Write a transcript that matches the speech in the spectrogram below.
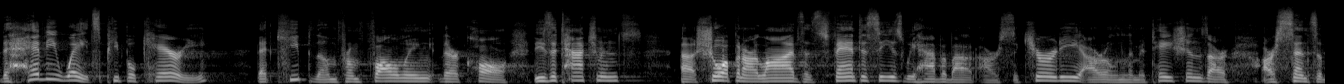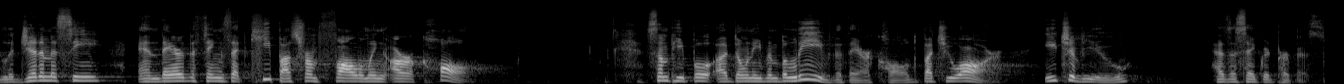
the heavy weights people carry that keep them from following their call. These attachments uh, show up in our lives as fantasies we have about our security, our own limitations, our, our sense of legitimacy, and they're the things that keep us from following our call. Some people uh, don't even believe that they are called, but you are. Each of you has a sacred purpose.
